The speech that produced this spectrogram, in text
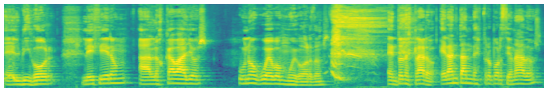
el vigor, le hicieron a los caballos unos huevos muy gordos. Entonces, claro, eran tan desproporcionados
